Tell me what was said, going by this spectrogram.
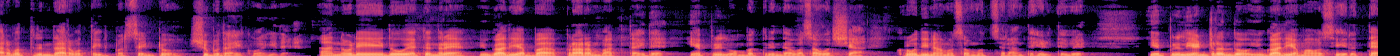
ಅರವತ್ತರಿಂದ ಅರವತ್ತೈದು ಪರ್ಸೆಂಟು ಶುಭದಾಯಕವಾಗಿದೆ. ನೋಡಿ, ಇದು ಯಾಕಂದರೆ ಯುಗಾದಿ ಹಬ್ಬ ಪ್ರಾರಂಭ ಆಗ್ತಾ ಇದೆ. ಏಪ್ರಿಲ್ ಒಂಬತ್ತರಿಂದ ಹೊಸ ವರ್ಷ ಕ್ರೋಧಿನಾಮ ಸಂವತ್ಸರ ಅಂತ ಹೇಳ್ತೇವೆ. ಏಪ್ರಿಲ್ ಎಂಟರಂದು ಯುಗಾದಿ ಅಮಾವಾಸ್ಯೆ ಇರುತ್ತೆ.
